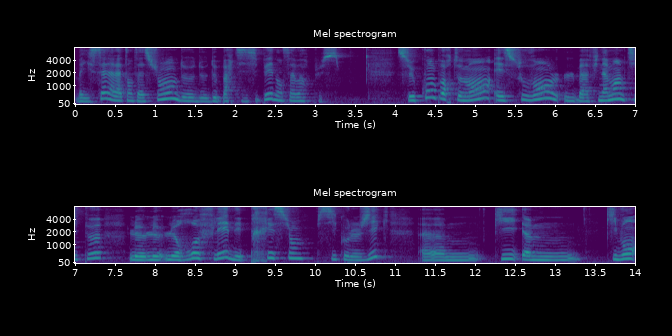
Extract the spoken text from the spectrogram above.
bah, ils cèdent à la tentation de, participer, d'en savoir plus. Ce comportement est souvent bah, finalement un petit peu le, reflet des pressions psychologiques euh, qui, euh, qui vont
